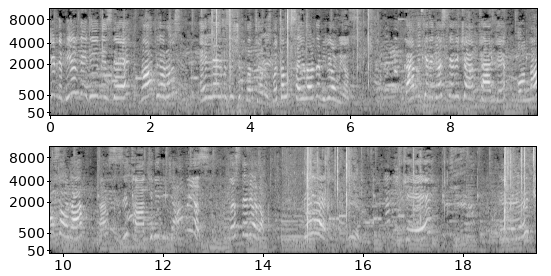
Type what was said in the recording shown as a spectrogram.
Şimdi bir dediğimizde ne yapıyoruz? Ellerimizi şıklatıyoruz. Bakalım sayıları da biliyor muyuz? Ben bir kere göstereceğim kendim. Ondan sonra ben sizi takip edeceğim. Mıyız? Gösteriyorum. Bir, iki, üç,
